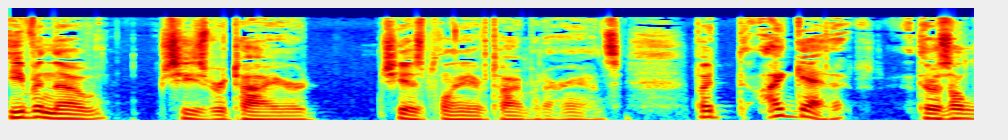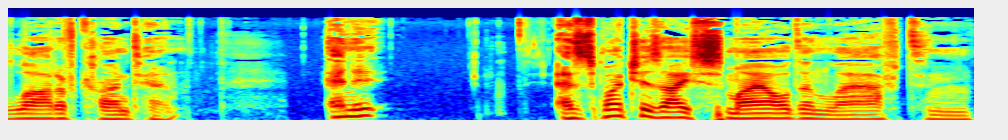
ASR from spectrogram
Even though she's retired, she has plenty of time on her hands. But I get it. There's a lot of content. And it, as much as I smiled and laughed and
